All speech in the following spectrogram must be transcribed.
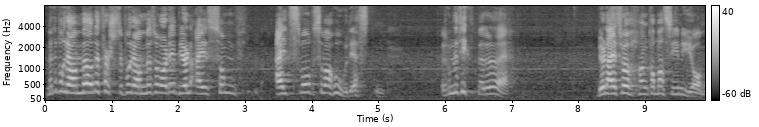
Men det programmet, og det første programmet så var det Bjørn Eidsvåg som var hovedgjesten. Vet ikke om dere fikk med dere det? Bjørn Eidsvåg han kan man si mye om.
